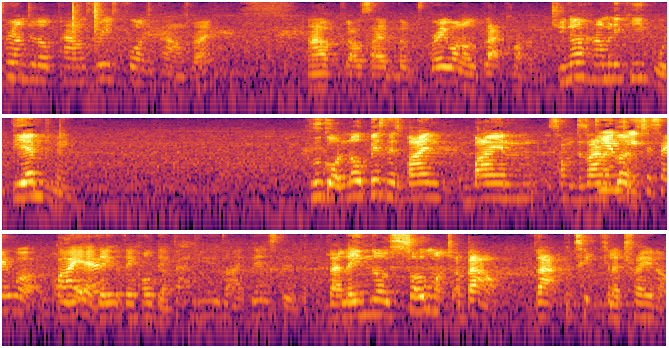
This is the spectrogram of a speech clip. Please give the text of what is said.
three hundred odd pounds, three to four hundred pounds, right? And I, I was like, the grey one or the black one. Do you know how many people DM'd me? who got no business buying buying some designer DM'd goods. you to say what? Oh, Buy yeah, it. They, they hold their value like this. That they know so much about that particular trainer.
